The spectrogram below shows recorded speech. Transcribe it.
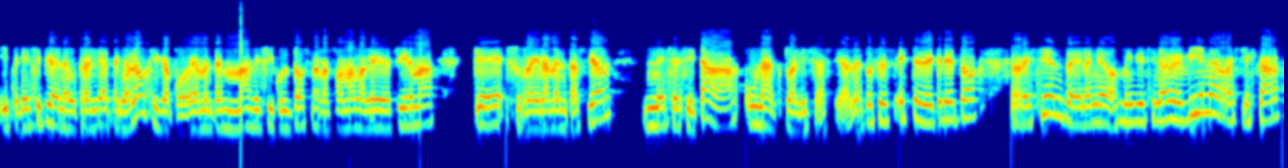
y principio de neutralidad tecnológica, porque obviamente es más dificultoso reformar la ley de firma que su reglamentación, necesitaba una actualización. Entonces, este decreto reciente del año 2019 viene a reflejar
